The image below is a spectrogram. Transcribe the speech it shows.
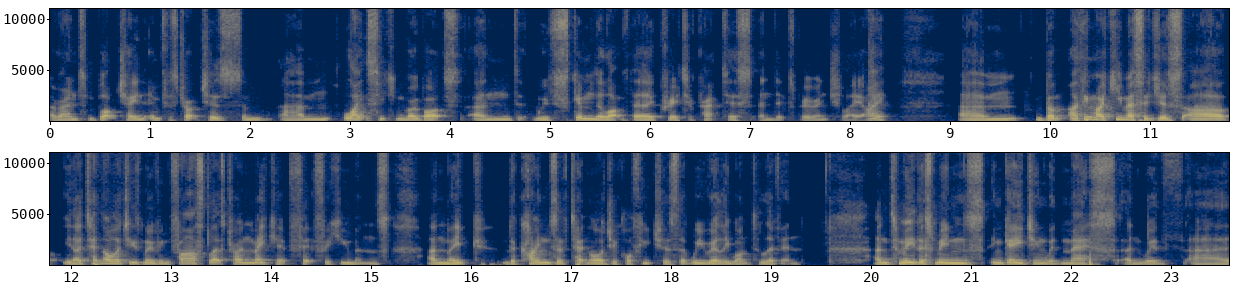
around some blockchain infrastructures, some um, light-seeking robots, and we've skimmed a lot of the creative practice and experiential AI. Um, but I think my key messages are, you know, technology is moving fast. Let's try and make it fit for humans and make the kinds of technological futures that we really want to live in. And to me, this means engaging with mess and with uh,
